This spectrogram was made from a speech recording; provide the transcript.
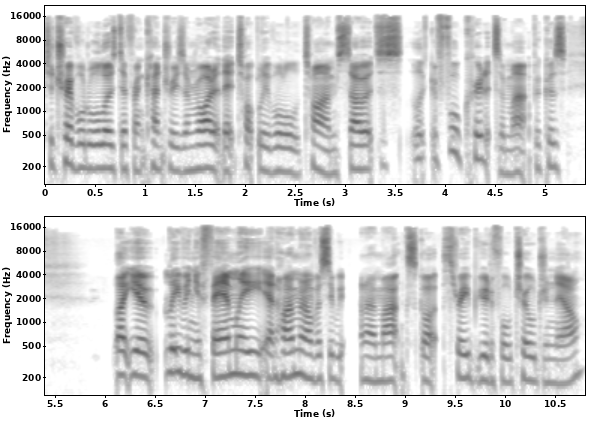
to travel to all those different countries and ride at that top level all the time. So it's like a full credit to Mark because like you're leaving your family at home and obviously we, I know Mark's got three beautiful children now.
